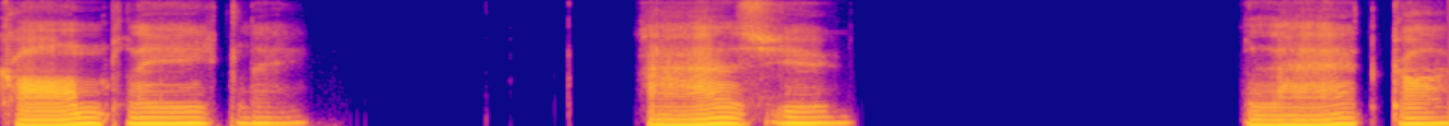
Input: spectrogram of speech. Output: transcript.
completely as you let go.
